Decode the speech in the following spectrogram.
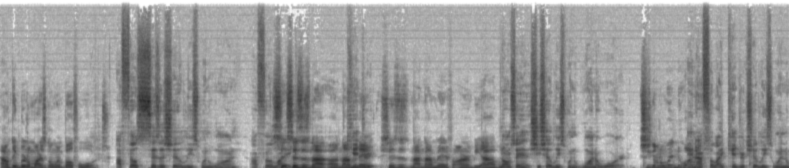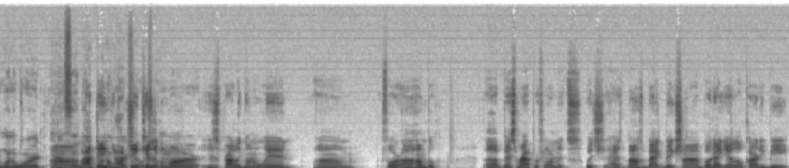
I don't think Bruno Mars is gonna win both awards. I feel SZA should at least win one. I feel like is not uh, nominated, Kendrick- since not nominated for R and B album, no, I'm saying she should at least win one award. she's gonna win new Orleans. And I feel like Kendrick should at least win one award. And I feel Um, like I think Bruno I think Kendrick. Lamar is probably gonna win um, for uh, Humble, uh, best rap performance, which has Bounce Back, Big Sean, Bodak Yellow, Cardi B,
